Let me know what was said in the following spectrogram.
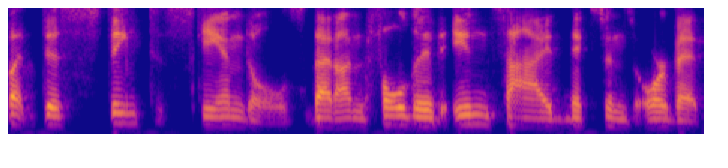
but distinct scandals that unfolded inside Nixon's orbit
